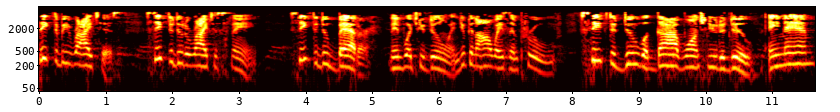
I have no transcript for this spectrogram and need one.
Seek to be righteous. Seek to do the righteous thing. Seek to do better than what you're doing. You can always improve. Seek to do what God wants you to do. Amen.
